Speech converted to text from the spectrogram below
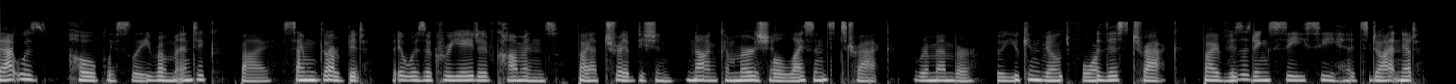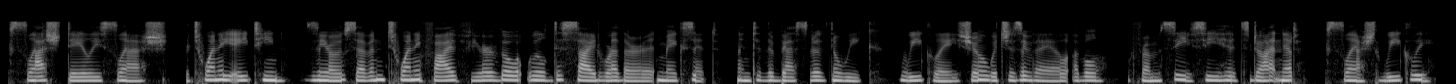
That was Hopelessly Romantic by Sam Garbett. It was a Creative Commons by attribution, non-commercial licensed track. Remember, you can vote for this track by visiting cchits.net slash daily slash 2018 0725. Your vote will decide whether it makes it into the best of the week weekly show which is available from cchits.net slash weekly.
